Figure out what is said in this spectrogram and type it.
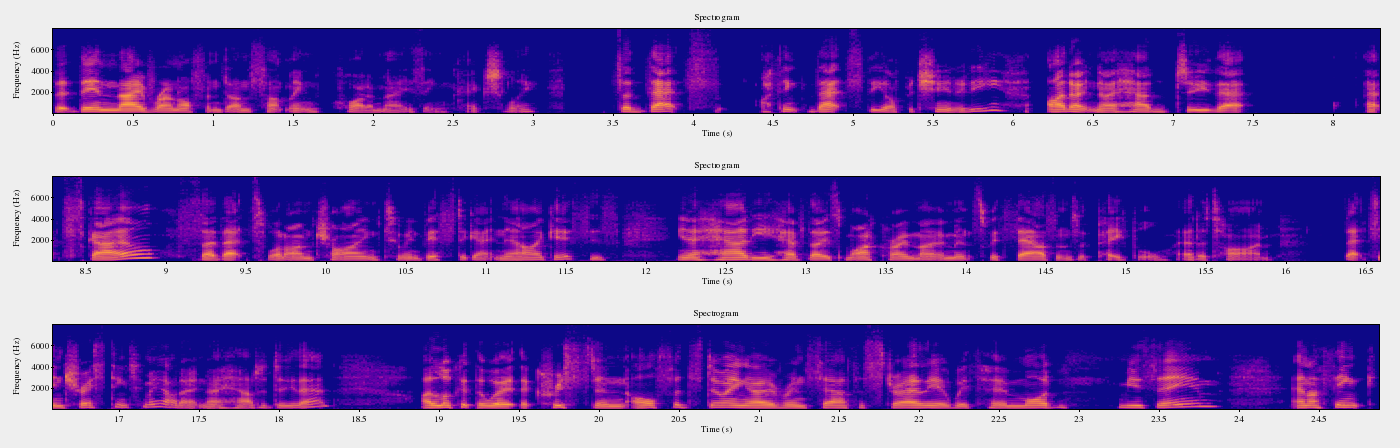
that then they've run off and done something quite amazing, actually. So that's I think that's the opportunity. I don't know how to do that at scale, so that's what I'm trying to investigate now, I guess, is you know, how do you have those micro moments with thousands of people at a time? That's interesting to me. I don't know how to do that. I look at the work that Kristin Alford's doing over in South Australia with her mod museum, and I think,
